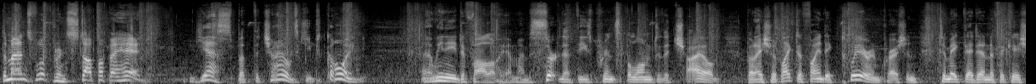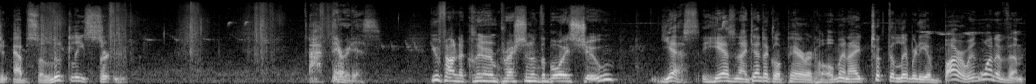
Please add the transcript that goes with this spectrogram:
The man's footprints stop up ahead. Yes, but the child keeps going. Uh, we need to follow him. I'm certain that these prints belong to the child, but I should like to find a clear impression to make the identification absolutely certain. Ah, there it is. You found a clear impression of the boy's shoe? Yes, he has an identical pair at home, and I took the liberty of borrowing one of them.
